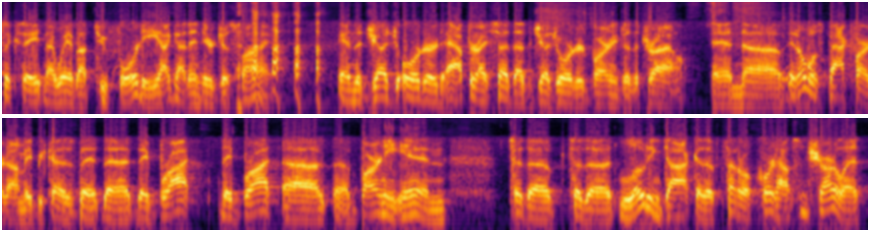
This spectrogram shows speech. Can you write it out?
six eight and I weigh about 240. I got in here just fine." and the judge ordered. After I said that, the judge ordered Barney to the trial, and uh, it almost backfired on me because the, the they brought they brought uh, uh, Barney in to the to the loading dock of the federal courthouse in Charlotte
